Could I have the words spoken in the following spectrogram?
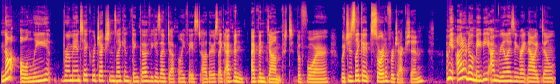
not only romantic rejections I can think of because I've definitely faced others. Like I've been I've been dumped before, which is like a sort of rejection. I mean, I don't know, maybe I'm realizing right now I don't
